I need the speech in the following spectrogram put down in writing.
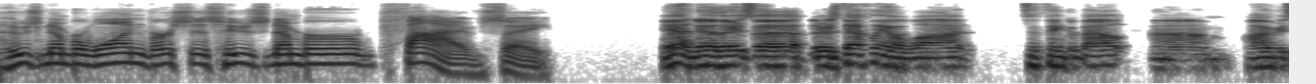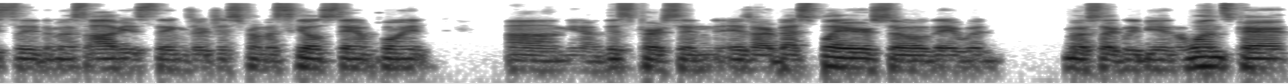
who's number one versus who's number five, say? Yeah, no, there's a there's definitely a lot to think about. Um, obviously, the most obvious things are just from a skill standpoint. Um, you know, this person is our best player, so they would most likely be in the ones pair.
